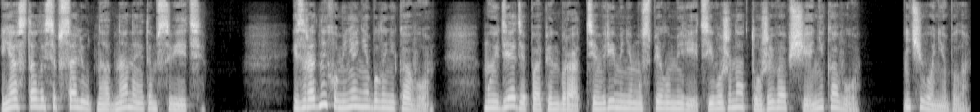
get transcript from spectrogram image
Я осталась абсолютно одна на этом свете. Из родных у меня не было никого. Мой дядя, папин брат, тем временем успел умереть, его жена тоже и вообще никого. Ничего не было.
